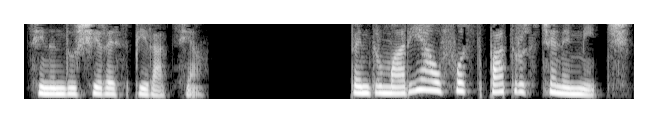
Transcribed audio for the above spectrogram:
ținându-și respirația. Pentru Maria au fost patru scene mici,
